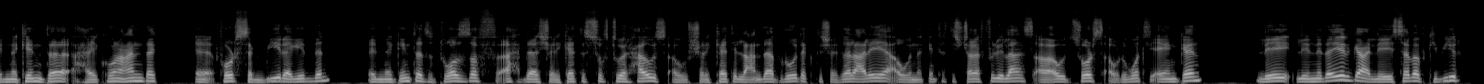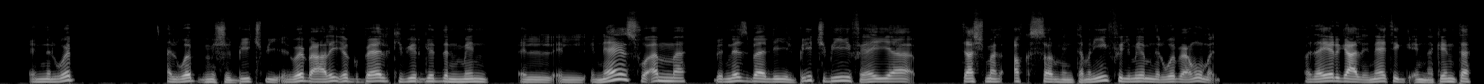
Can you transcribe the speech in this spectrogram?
إنك أنت هيكون عندك فرصة كبيرة جدا إنك أنت تتوظف في أحدى شركات ال software house أو الشركات اللي عندها product شغال عليها أو إنك أنت تشتغل freelance أو outsource أو remotely ايا كان. ليه؟ لأن ده يرجع لسبب كبير إن الويب الويب مش البي اتش بي الويب عليه إقبال كبير جدا من ال ال الناس. وأما بالنسبة لل PHP فهي تشمل أكثر من 80% من الويب عموما. فده يرجع لناتج إنك أنت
